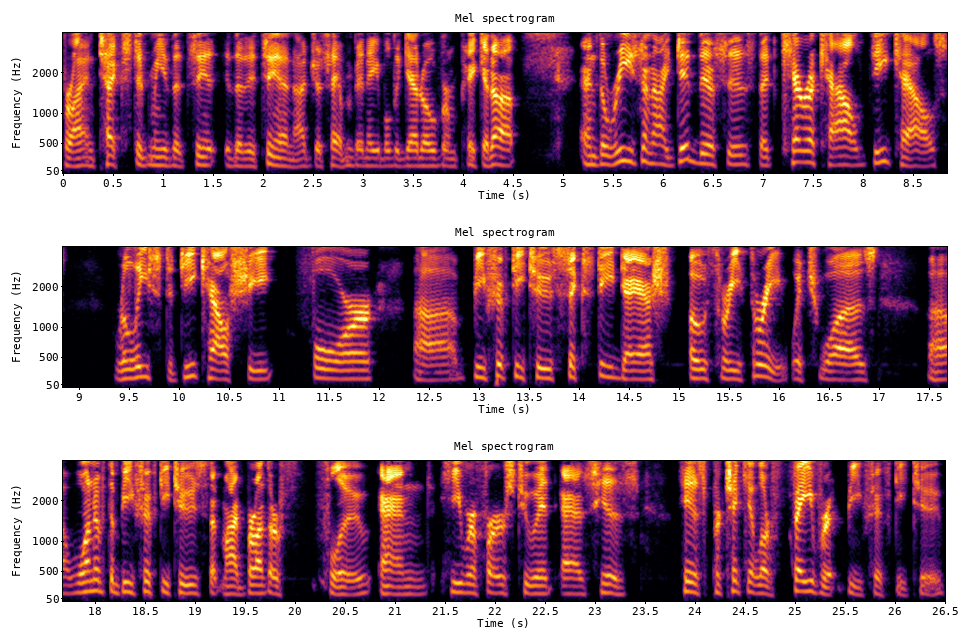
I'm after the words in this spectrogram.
Brian texted me that's it, that it's in. I just haven't been able to get over and pick it up. And the reason I did this is that Caracal decals released a decal sheet for uh, B52 60 033, which was uh, one of the B 52s that my brother f- flew, and he refers to it as his his particular favorite B 52.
